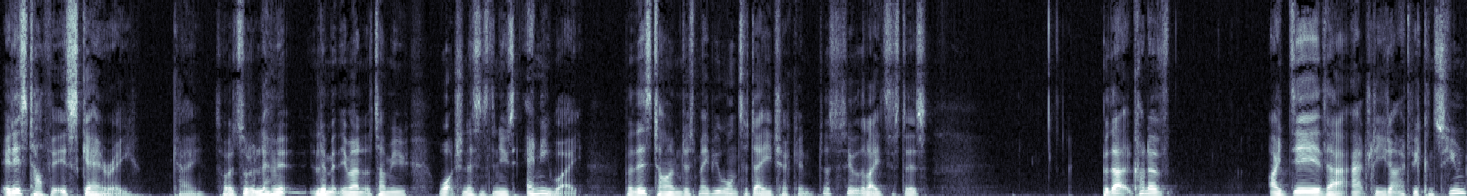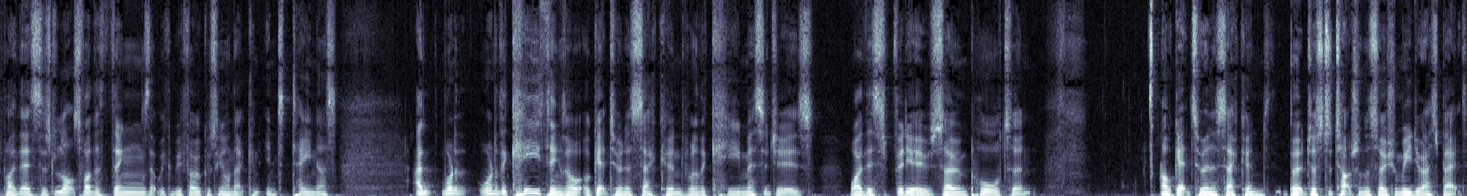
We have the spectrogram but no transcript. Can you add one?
It is tough. It is scary. Okay, so I'd sort of limit limit the amount of time you watch and listen to the news anyway. But this time, just maybe once a day, check in just to see what the latest is. But that kind of idea that actually you don't have to be consumed by this. There's lots of other things that we can be focusing on that can entertain us. And one of the, one of the key things I'll, I'll get to in a second, one of the key messages why this video is so important, I'll get to in a second. But just to touch on the social media aspect,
